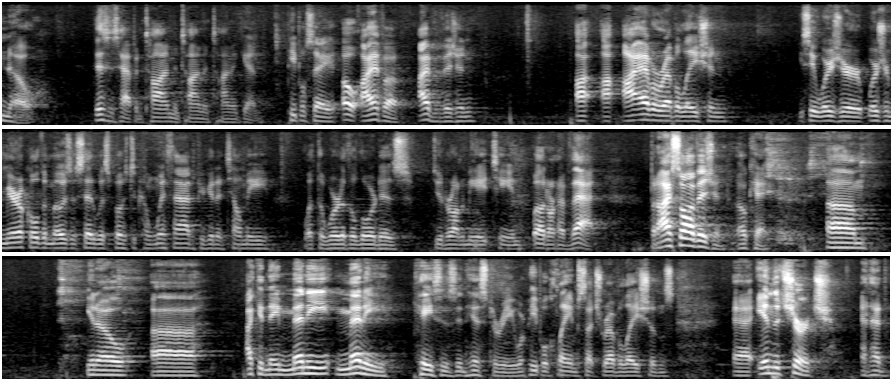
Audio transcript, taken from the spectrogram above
know. This has happened time and time and time again. People say, Oh, I have a, I have a vision. I, I, I have a revelation. You say, where's your, where's your miracle that Moses said was supposed to come with that? If you're going to tell me what the word of the Lord is, Deuteronomy 18. Well, I don't have that. But I saw a vision. Okay. Um, you know, uh, I can name many, many cases in history where people claim such revelations uh, in the church and had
